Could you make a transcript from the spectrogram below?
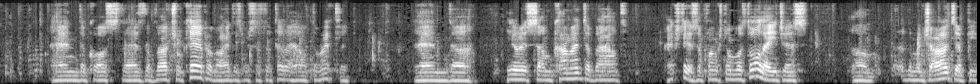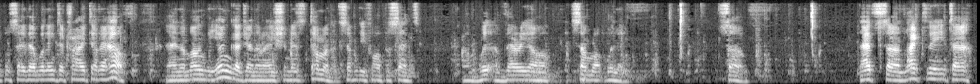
And of course, there's the virtual care providers, which is the telehealth directly. And uh, here is some comment about, actually, as a function almost all ages, um, the majority of people say they're willing to try telehealth. And among the younger generation is dominant, 74% are, very or somewhat willing. So that's uh, likely to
